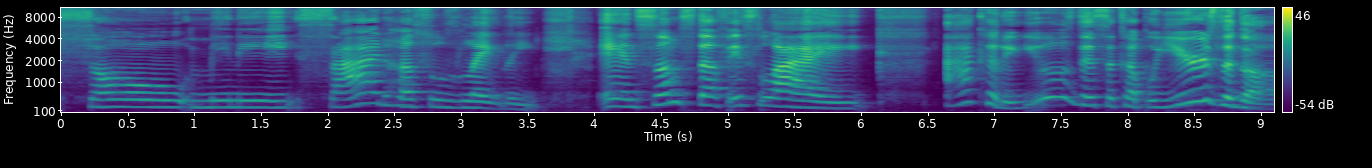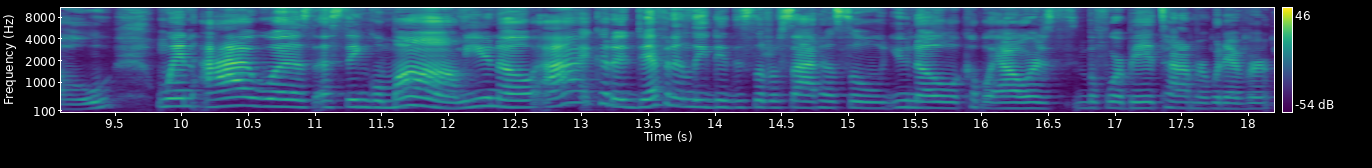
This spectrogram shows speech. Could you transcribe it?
so many side hustles lately. And some stuff it's like I could have used this a couple years ago when I was a single mom. You know, I could have definitely did this little side hustle, you know, a couple hours before bedtime or whatever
